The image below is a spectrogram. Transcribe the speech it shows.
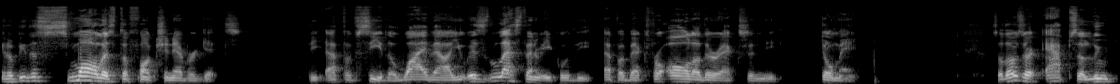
it'll be the smallest the function ever gets. The f of c, the y value, is less than or equal to the f of x for all other x in the domain. So those are absolute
